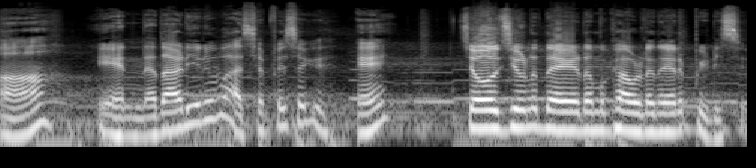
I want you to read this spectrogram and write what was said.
ആ എന്നതാടി ഒരു വശപ്പശക്ക് ഏ? ചോദിച്ചുകൊണ്ട് ദയയുടെ മുഖം അവളുടെ നേരെ പിടിച്ചു.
